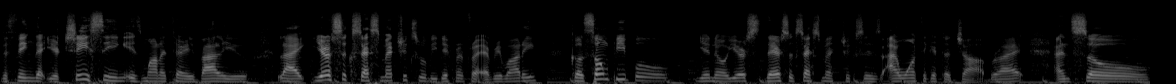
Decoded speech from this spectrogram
the thing that you're chasing is monetary value, like your success metrics will be different for everybody. Because some people, you know, your their success metrics is I want to get a job, right? And so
